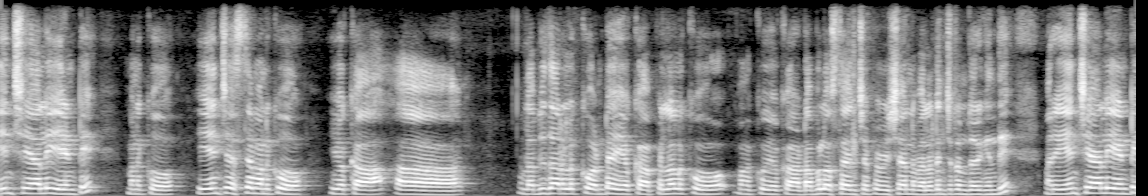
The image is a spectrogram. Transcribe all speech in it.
ఏం చేయాలి ఏంటి? మనకు ఏం చేస్తే మనకు ఈ యొక్క లబ్ధిదారులకు అంటే ఈ యొక్క పిల్లలకు మనకు ఈ యొక్క డబ్బులు వస్తాయని చెప్పే విషయాన్ని వెల్లడించడం జరిగింది. మరి ఏం చేయాలి ఏంటి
